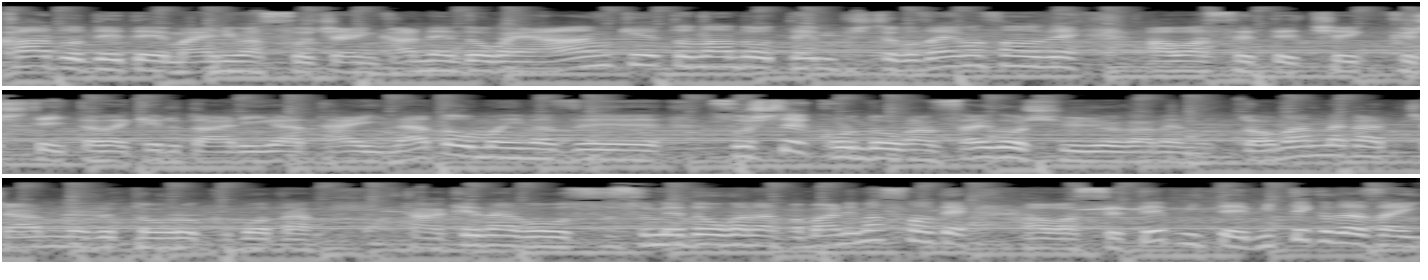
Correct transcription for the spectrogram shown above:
カード出てまいります。そちらに関連動画やアンケートなどを添付してございますので合わせてチェックしていただけるとありがたいなと思います。そしてこの動画の最後終了画面のど真ん中チャンネル登録ボタン竹永おすすめ動画なんかもありますので合わせて見てみてください。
